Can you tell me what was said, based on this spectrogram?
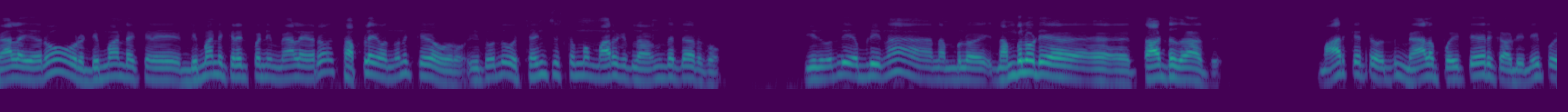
மேலே ஏறும் ஒரு டிமாண்டை டிமாண்டை கிரியேட் பண்ணி மேலே ஏறும் சப்ளை வந்தோன்னு கீழே வரும். இது வந்து ஒரு செயின் சிஸ்டமா மார்க்கெட்ல நடந்துட்டே இருக்கும். இது வந்து எப்படின்னா நம்மளோட நம்மளுடைய தாட்டு தான் அது. மார்க்கெட் வந்து மேலே போயிட்டே இருக்கு அப்படின்னு. இப்போ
